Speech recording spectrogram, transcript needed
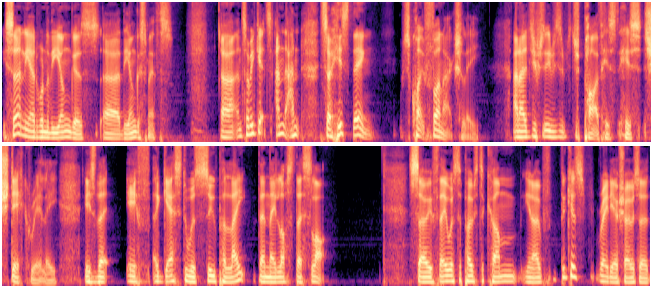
he certainly had one of the youngers uh, the younger Smiths, uh, and so he gets and and so his thing, which is quite fun actually, and I just it was just part of his his shtick really, is that if a guest was super late, then they lost their slot. So if they were supposed to come, you know, because radio shows are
